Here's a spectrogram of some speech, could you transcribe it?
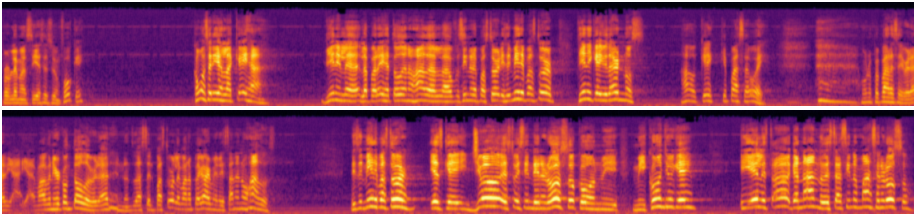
problemas si ese es su enfoque. ¿Cómo sería la queja? Viene la, pareja toda enojada a la oficina del pastor y dice, mire pastor, tiene que ayudarnos. Ah, ok, ¿qué pasa hoy? Uno prepárese, ¿verdad? Ya va a venir con todo, ¿verdad? Entonces, hasta el pastor le van a pegar, mire, están enojados. Dice, mire pastor, es que yo estoy siendo generoso con mi, mi cónyuge y él está ganando, está siendo más generoso.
